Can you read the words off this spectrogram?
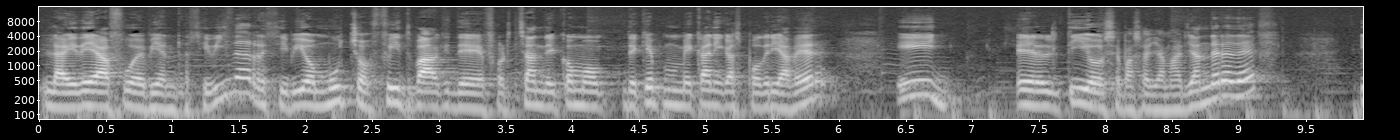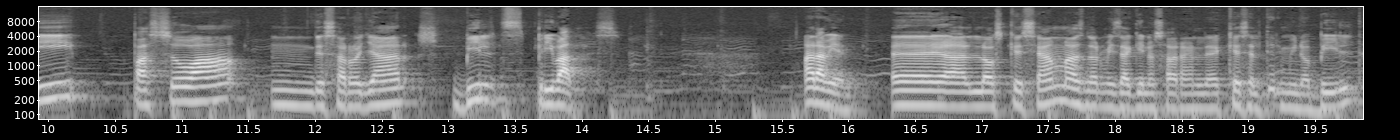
La idea fue bien recibida, recibió mucho feedback de 4chan de cómo, de qué mecánicas podría haber y el tío se pasó a llamar Yanderedev y pasó a mm, desarrollar builds privadas. Ahora bien, eh, los que sean más normis de aquí no sabrán qué es el término build.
